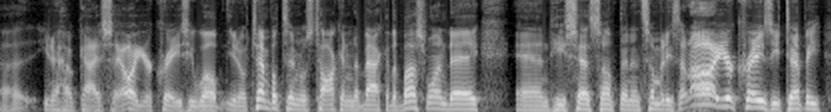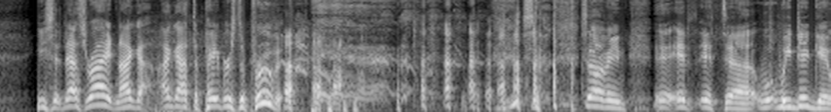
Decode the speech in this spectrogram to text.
uh, you know how guys say, "Oh, you're crazy." Well, you know, Templeton was talking in the back of the bus one day, and he says something, and somebody said, "Oh, you're crazy, Tempe." He said, "That's right," and I got I got the papers to prove it. so, so I mean, it it uh, we did get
